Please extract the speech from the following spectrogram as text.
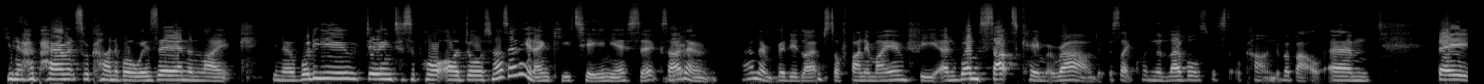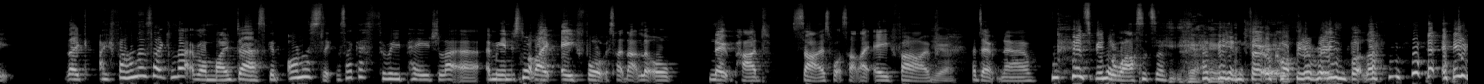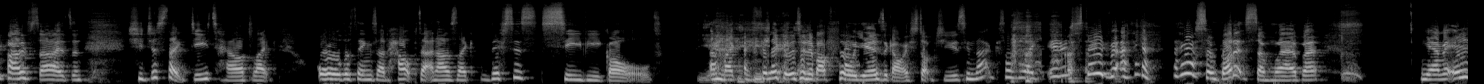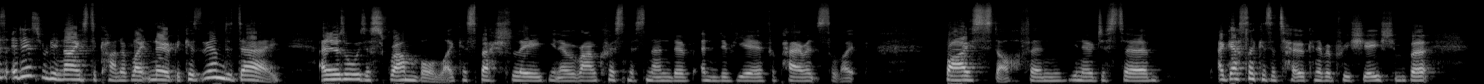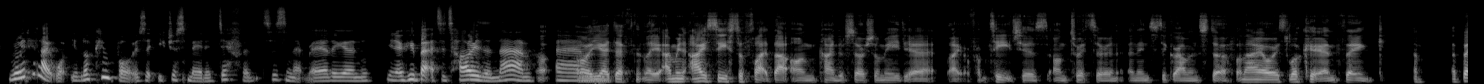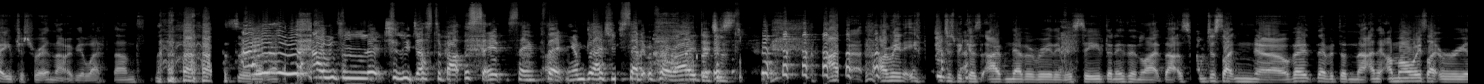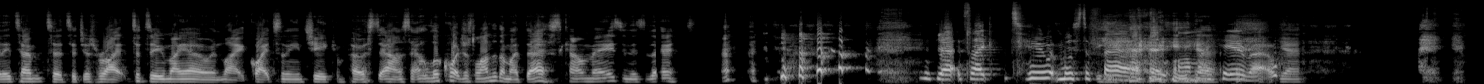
you know, her parents were kind of always in and like, you know, what are you doing to support our daughter? And I was only an NQT in year six. Yeah. I don't I don't really like I'm still fanning my own feet. And when SATs came around, it was like when the levels were still kind of about. Um they like I found this like letter on my desk and honestly it was like a three page letter. I mean it's not like A4, it's like that little notepad size. What's that like A5? Yeah. I don't know. it's been a while since I've, yeah. I've been in a photocopy room, but like A5 size. And she just like detailed like all the things I'd helped her. And I was like, this is CV gold. Yeah. And like I feel like it was in about four years ago I stopped using that because I was like, it stayed. But I think I, I think I've still got it somewhere, but yeah, it is. It is really nice to kind of like know because at the end of the day, and there's always a scramble, like especially you know around Christmas and end of end of year for parents to like buy stuff and you know just to I guess like as a token of appreciation, but really like what you're looking for is that you've just made a difference, isn't it? Really, and you know who better to tell you than them? Um, oh yeah, um, definitely. I mean, I see stuff like that on kind of social media, like from teachers on Twitter and, and Instagram and stuff, and I always look at it and think, I bet you've just written that with your left hand. I, I, was literally just about the same same thing. I'm glad you said it before I did. Just, I, I, mean, it's just because I've never really received anything like that. So I'm just like, no, they've never done that. And I'm always like really tempted to just write to do my own, like quite tongue in cheek, and post it out and say, "Oh, look what just landed on my desk! How amazing is this?" yeah, it's like to Mr. Fair, yeah, you are yeah, my hero. Yeah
